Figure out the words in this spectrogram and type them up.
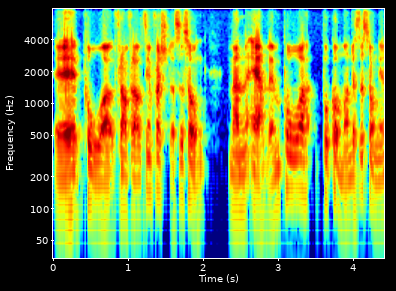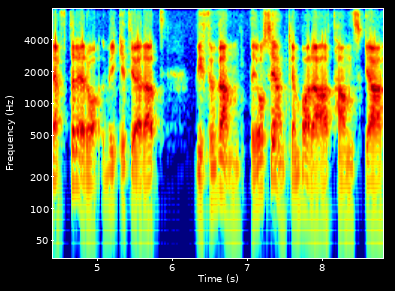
Eh, på framförallt sin första säsong. Men även på, på kommande säsonger efter det då. Vilket gör att vi förväntar oss egentligen bara att han ska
